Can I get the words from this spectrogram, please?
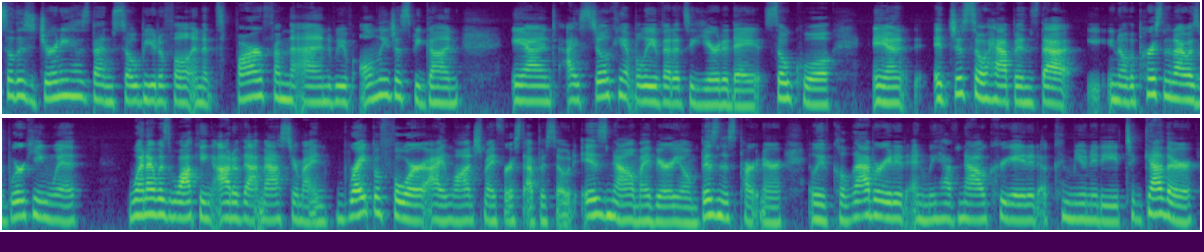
So, this journey has been so beautiful and it's far from the end. We've only just begun. And I still can't believe that it's a year today. It's so cool. And it just so happens that, you know, the person that I was working with when I was walking out of that mastermind right before I launched my first episode is now my very own business partner. And we've collaborated and we have now created a community together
